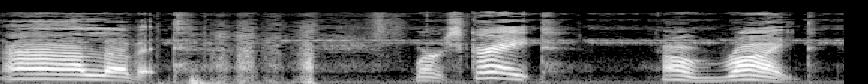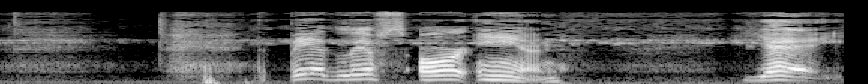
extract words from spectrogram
I love it. Works great. All right. The bed lifts are in. Yay.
